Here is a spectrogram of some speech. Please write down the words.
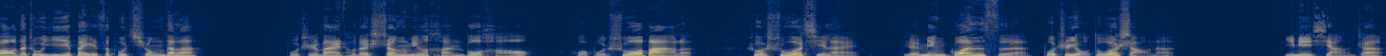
保得住一辈子不穷的了，不知外头的声名很不好，我不说罢了。若说起来，人命官司不知有多少呢。一面想着，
